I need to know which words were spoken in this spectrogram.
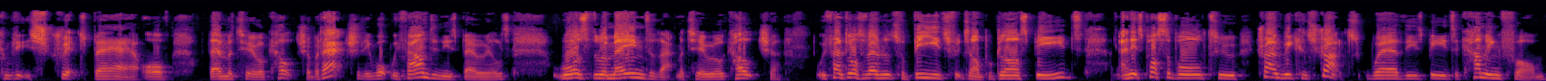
completely stripped bare of their material culture. But actually, what we found in these burials was the remains of that material culture. We found a lot of evidence for beads, for example, glass beads, and it's possible to try and reconstruct where these beads are coming from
